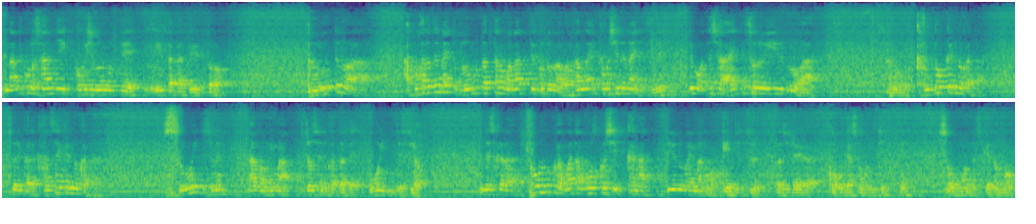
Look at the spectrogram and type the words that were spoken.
す。なんでこの三次こけしブームって言ったかというとブームっていうのは後からでないとブームだったのかなっていうことが分かんないかもしれないですね。でも私はあえてそれを言うのはあの関東圏の方それから関西圏の方すごいですね。あの今女性の方で多いんですよ。ですから東北はまだもう少しかなっていうのが今の現実私らがこうお客様を見てて、ね、そう思うんですけども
